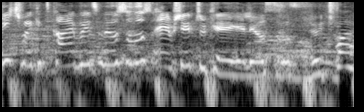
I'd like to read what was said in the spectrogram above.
hiç vakit kaybetmiyorsunuz. Hemşehri Türkiye'ye geliyorsunuz. Lütfen.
